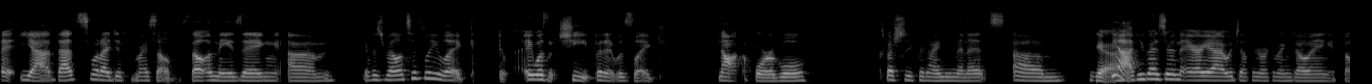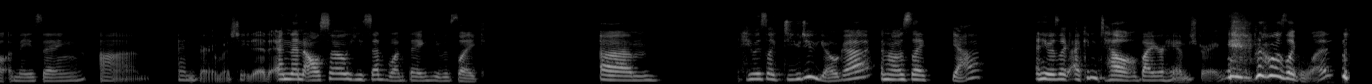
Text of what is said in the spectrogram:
But yeah, that's what I did for myself. It felt amazing. Um it was relatively like it, it wasn't cheap, but it was like not horrible, especially for 90 minutes. Um yeah. Yeah, if you guys are in the area, I would definitely recommend going. It felt amazing. Um and very much needed. And then also he said one thing, he was like um he was like, "Do you do yoga?" And I was like, "Yeah." And he was like, "I can tell by your hamstring." and I was like, "What?"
